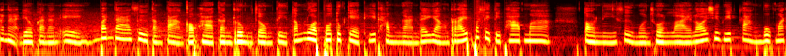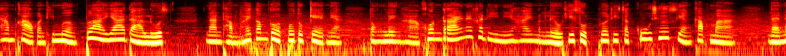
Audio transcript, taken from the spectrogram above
ขณะเดียวกันนั้นเอง บรรดาสื่อต่างๆ ก็พากันรุมโจมตีตำรวจโปรตุเกสที่ทำงานได้อย่างไร้ประสิทธิภาพมาก ตอนนี้สื่อมวลชนหลายร้อยชีวิตต่างบุกมาทำข่าวกันที่เมืองปลายาดาลุส นั่นทำให้ตำรวจโปรตุเกสเนี่ยต้องเล็งหาคนร้ายในคดีนี้ให้มันเร็วที่สุดเพื่อที่จะกู้ชื่อเสียงกลับมา และใน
